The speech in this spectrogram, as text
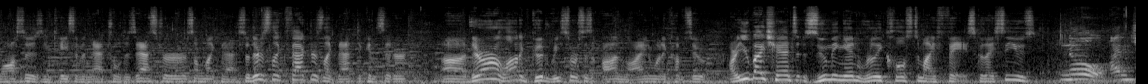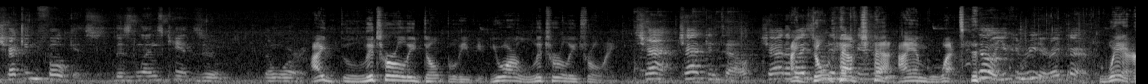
losses in case of a natural disaster or something like that so there's like factors like that to consider uh, there are a lot of good resources online when it comes to are you by chance zooming in really close to my face because i see you No, I'm checking focus. This lens can't zoom. Don't worry. i literally don't believe you you are literally trolling Chat, chat can tell. Chat, have I, i don't have chat i am wet No, you can read it right there. where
